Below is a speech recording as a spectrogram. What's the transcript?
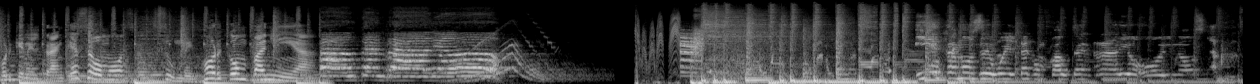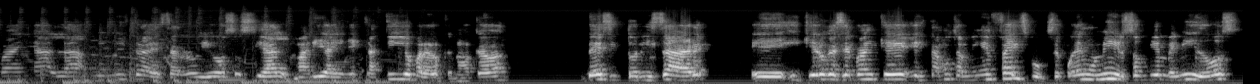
porque en el tranque somos su mejor compañía. Pauta en Radio. Y estamos de vuelta con Pauta en Radio. Hoy nos acompaña la ministra de Desarrollo Social, María Inés Castillo, para los que nos acaban de sintonizar. Eh, y quiero que sepan que estamos también en Facebook. Se pueden unir, son bienvenidos.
